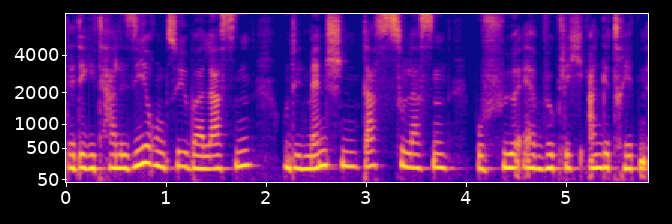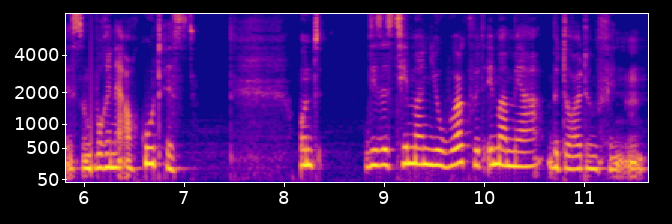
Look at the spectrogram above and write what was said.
der Digitalisierung zu überlassen und den Menschen das zu lassen, wofür er wirklich angetreten ist und worin er auch gut ist. Und dieses Thema New Work wird immer mehr Bedeutung finden.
